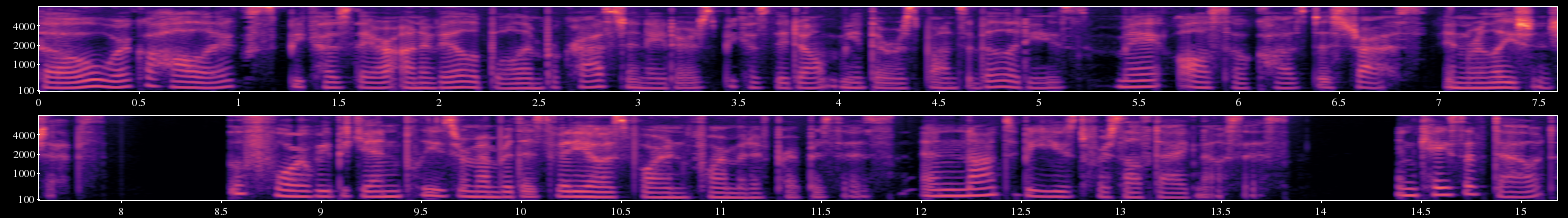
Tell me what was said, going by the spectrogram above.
Though workaholics, because they are unavailable and procrastinators because they don't meet their responsibilities, may also cause distress in relationships. Before we begin, please remember this video is for informative purposes and not to be used for self-diagnosis. In case of doubt,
